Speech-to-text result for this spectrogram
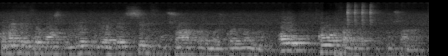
como é que ele foi construído e às vezes se ele funciona para algumas coisas ou não. Ou como fazer funcionar.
